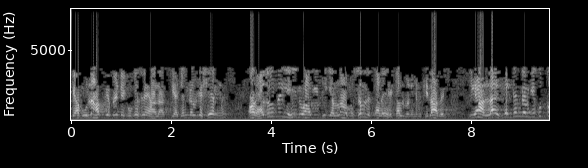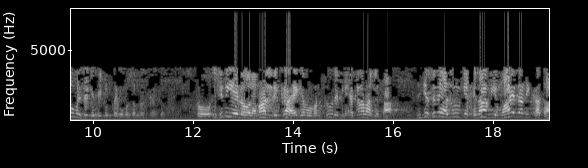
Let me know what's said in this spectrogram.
کہ ابو لہب کے بیٹے کو کس نے ہلاک کیا؟ جنگل کے شیر نے اور حضور نے یہی دعا کی تھی کہ اللہ مسلط علیہ قلب من خلاف یا اللہ اس پر جنگل کے کتوں میں سے کسی کتے کو مسلط کر دو تو اس لیے لوگ نے لکھا ہے کہ وہ منصور ابن اکرما جو تھا، جس نے حضور کے خلاف یہ معاہدہ لکھا تھا،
